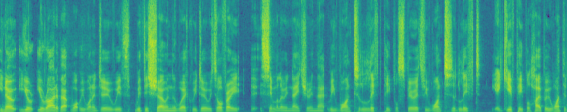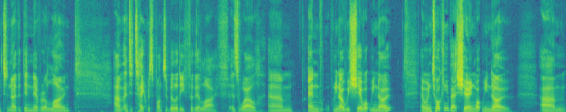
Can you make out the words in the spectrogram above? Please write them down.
you know you're you're right about what we want to do with with this show and the work we do. It's all very uh, similar in nature in that we want to lift people's spirits. We want to lift uh, give people hope. We want them to know that they're never alone um, and to take responsibility for their life as well. Um, and you know we share what we know. And when talking about sharing what we know um,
